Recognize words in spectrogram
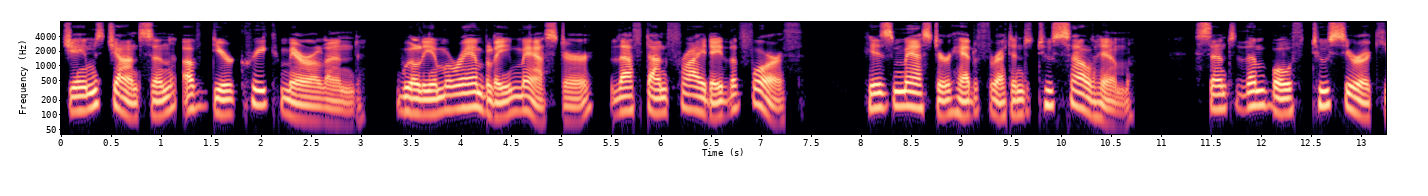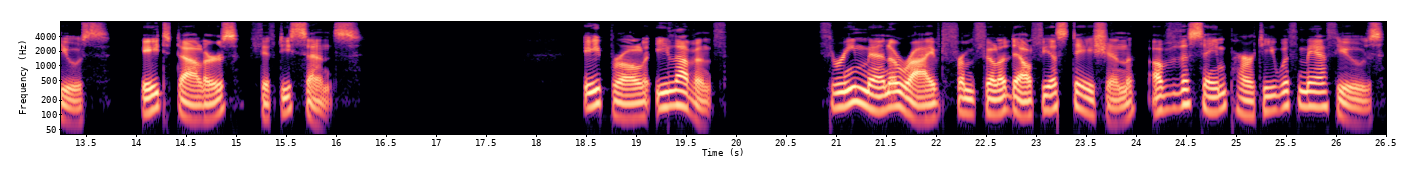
James Johnson of Deer Creek, Maryland. William Rambley, master, left on Friday the 4th. His master had threatened to sell him. Sent them both to Syracuse. $8.50. April 11th. Three men arrived from Philadelphia Station of the same party with Matthews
